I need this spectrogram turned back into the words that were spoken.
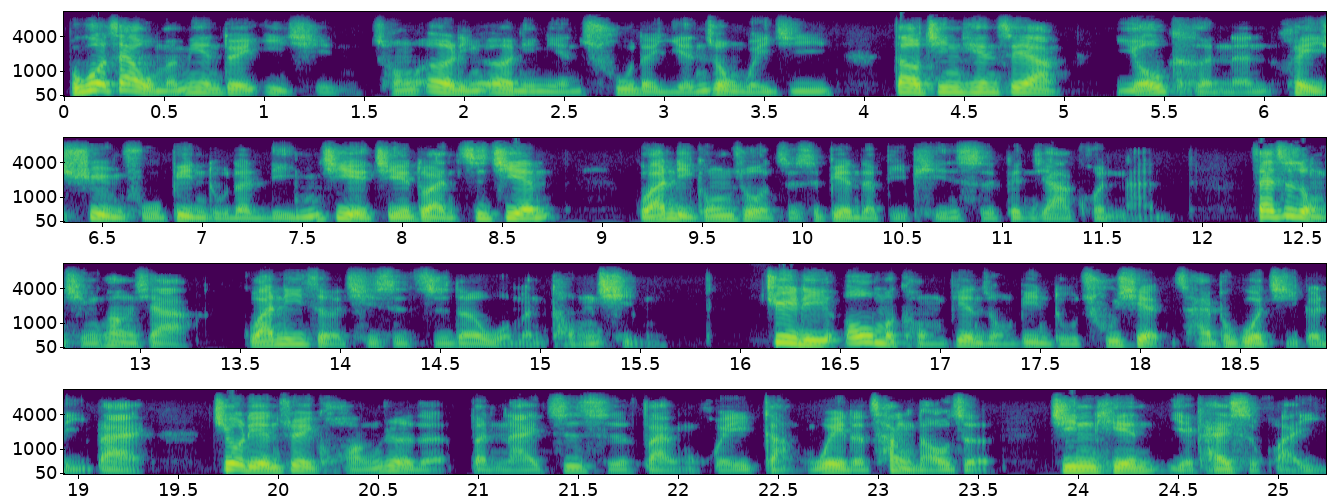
不过，在我们面对疫情，从二零二零年初的严重危机到今天这样有可能会驯服病毒的临界阶段之间。管理工作只是变得比平时更加困难。在这种情况下，管理者其实值得我们同情。距离欧米孔变种病毒出现才不过几个礼拜，就连最狂热的本来支持返回岗位的倡导者，今天也开始怀疑。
